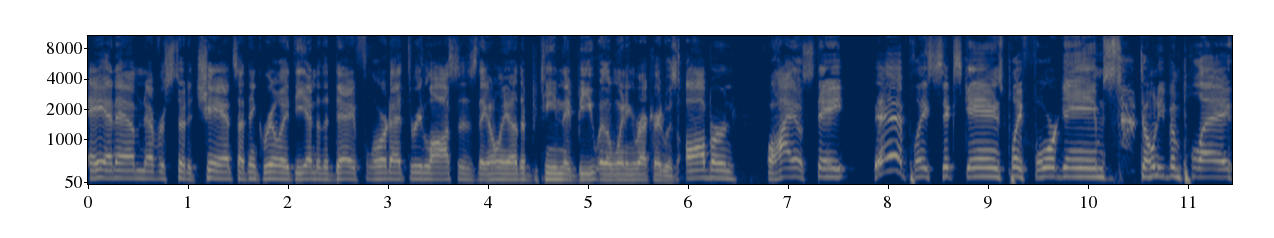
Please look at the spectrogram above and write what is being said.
A&M never stood a chance. I think really at the end of the day, Florida had three losses. The only other team they beat with a winning record was Auburn. Ohio State, yeah, play six games, play four games, don't even play.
